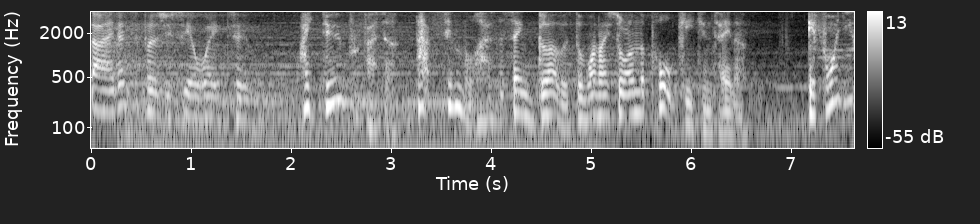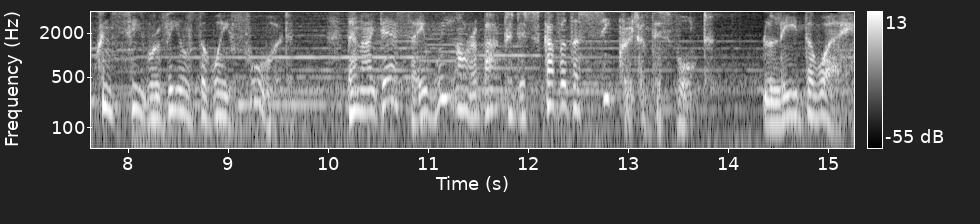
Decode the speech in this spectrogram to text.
I don't suppose you see a way to... I do, Professor. That symbol has the same glow as the one I saw on the portkey container. If what you can see reveals the way forward, then I dare say we are about to discover the secret of this vault. Lead the way.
